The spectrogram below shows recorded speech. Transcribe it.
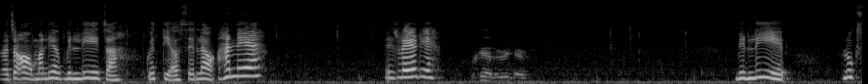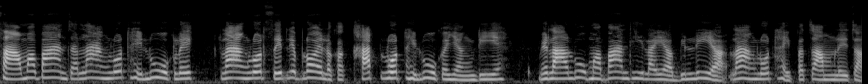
เราจะออกมาเรียกบิลลี่จ้ะก๋วยเตี๋ยวเสร็จแล้วฮันเนี่ยอิสเลดิ Okay, I'll be right there. บิลลี่ ลูกสาวมาบ้านจะล่างรถให้ลูกเล็กล่างรถเสร็จเรียบร้อยแล้วก็คัดรถให้ลูกก็อย่างดี เวลาลูกมาบ้านทีไรอะบิลลี่อะล่างรถให้ประจำเลยจ้ะ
